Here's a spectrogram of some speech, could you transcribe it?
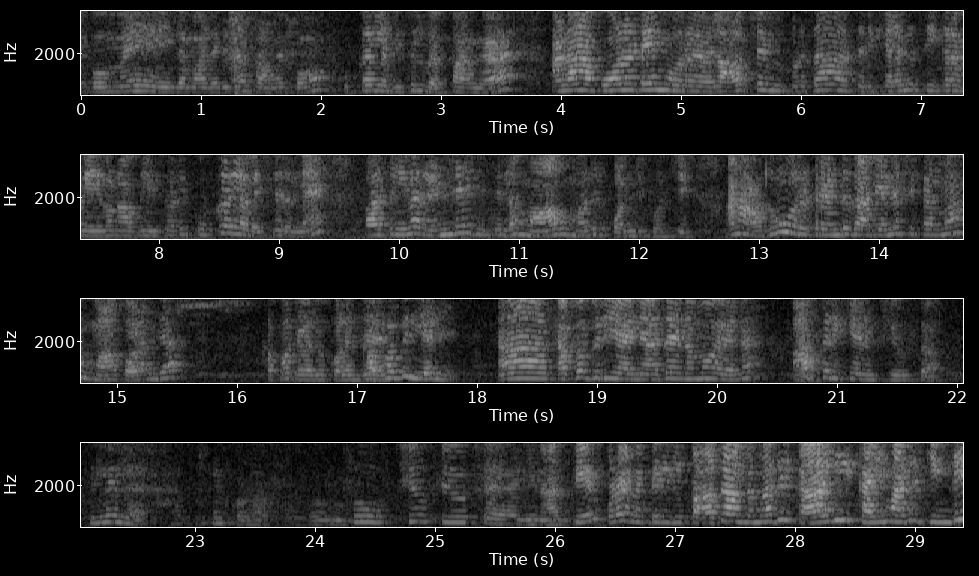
எப்போவுமே இந்த மாதிரி தான் சமைப்போம். குக்கரில் விசில் வைப்பாங்க. ஆனால் போன டைம் ஒரு லாஸ்ட் டைம் இப்படி தான் சரி கிழங்கு சீக்கிரம் வேகணும் அப்படின்னு சொல்லி குக்கரில் வச்சுருந்தேன். பார்த்தீங்கன்னா ரெண்டே விசிலில் மாவு மாதிரி குழஞ்சி போச்சு. ஆனால் அதுவும் ஒரு ட்ரெண்டு தான். அது என்ன சிக்கன்மா? மா குழஞ்சா? கப்பா கிழங்கு குழஞ்சா? கப்பா பிரியாணி. ஆ கப்ப பிரியாணி. அதான் என்னமோ என்ன? ஆப்பிரிக்கன் ஃபியூஸா? இல்லை இல்லை. ஆப்பிரிக்கன் கொள்ளா அது பேர் கூட எனக்கு தெரியல. அது அந்த மாதிரி களி களி மாதிரி கிண்டி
